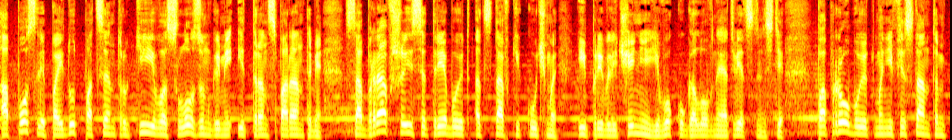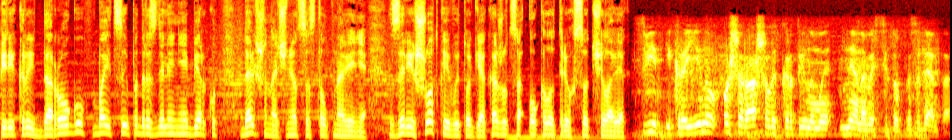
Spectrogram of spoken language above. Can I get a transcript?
а после пойдут по центру Киева с лозунгами и транспарантами. Собравшиеся требуют отставки Кучмы и привлечения его к уголовной ответственности. Попробуют манифестантам перекрыть дорогу бойцы подразделения «Беркут». Дальше начнется столкновение. За решеткой в итоге окажутся около 300 человек. Світ і країну ошарашили картинами ненависті до президента.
